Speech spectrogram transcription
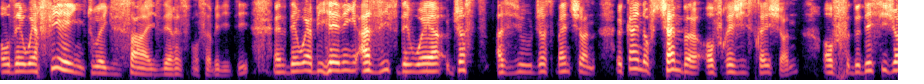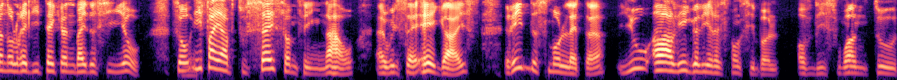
or they were fearing to exercise their responsibility. And they were behaving as if they were just as you just mentioned a kind of chamber of registration of the decision already taken by the ceo so mm-hmm. if i have to say something now i will say hey guys read the small letter. You are legally responsible of this one, two,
